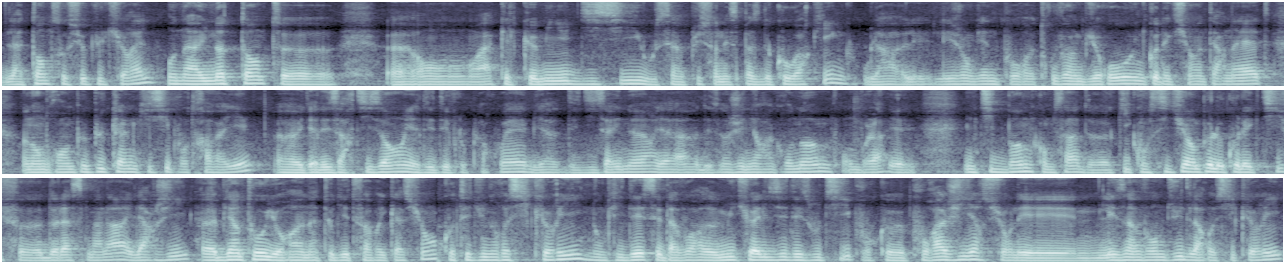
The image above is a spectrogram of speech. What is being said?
la tente socioculturelle. On a une autre tente euh, euh, à quelques minutes d'ici où c'est plus un espace de coworking, où là les, gens viennent pour trouver un bureau, une connexion internet, un endroit un peu plus calme qu'ici pour travailler. Euh, il y a des artisans, il y a des développeurs web, il y a des designers, il y a des ingénieurs agronomes. Bon, voilà, il y a une petite bande comme ça de, qui constitue un peu le collectif de la Smala élargi. bientôt il y aura un atelier de fabrication, côté d'une recyclerie. Donc l'idée c'est d'avoir mutualisé des outils pour, que, pour agir sur les, invendus de la recyclerie.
